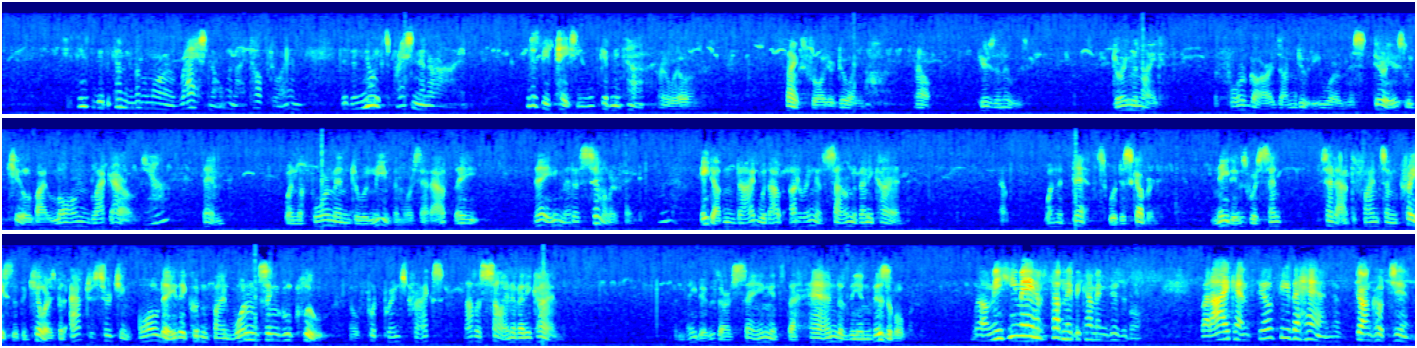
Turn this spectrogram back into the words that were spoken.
She seems to be becoming a little more rational when I talk to her, and there's a new expression in her eyes. Just be patient and give me time. I will. Thanks for all you're doing. Oh. Now, here's the news. During the night, the four guards on duty were mysteriously killed by long black arrows. Yeah? Then, when the four men to relieve them were sent out, they they met a similar fate. Hmm. Eight of them died without uttering a sound of any kind. Now, when the deaths were discovered, natives were sent sent out to find some trace of the killers, but after searching all day, they couldn't find one single clue. No footprints, tracks, not a sign of any kind. The natives are saying it's the hand of the invisible. one. Well, me, he may have suddenly become invisible, but I can still see the hand of Jungle Jim.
